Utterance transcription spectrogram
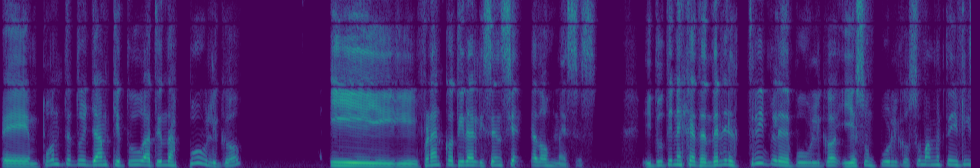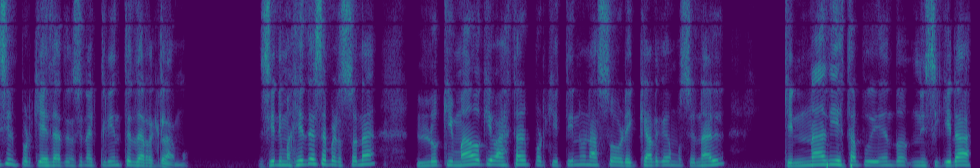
eh, ponte tu jam que tú atiendas público y Franco tira licencia de dos meses. Y tú tienes que atender el triple de público y es un público sumamente difícil porque es de atención al cliente de reclamo. Es decir, imagínate a esa persona lo quemado que va a estar porque tiene una sobrecarga emocional que nadie está pudiendo ni siquiera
